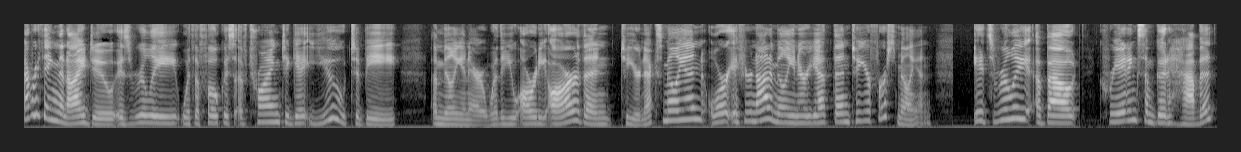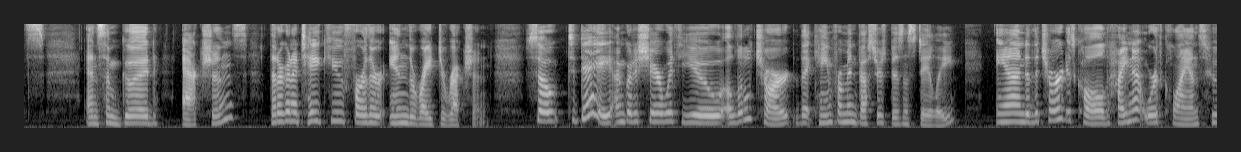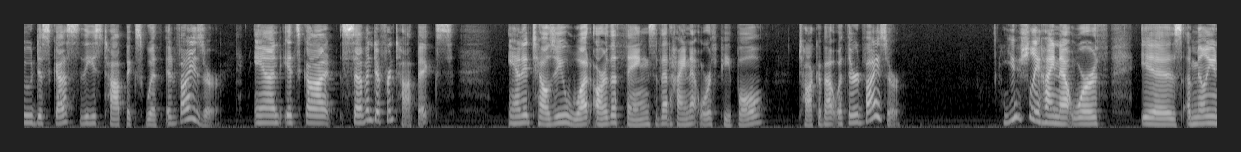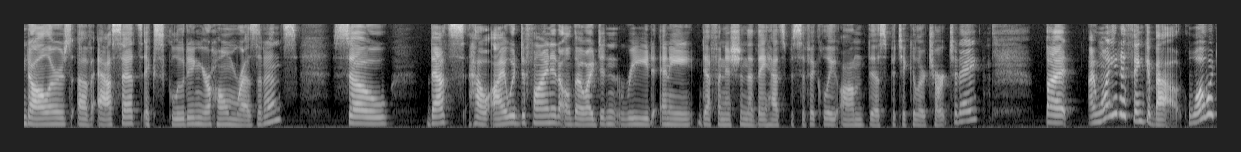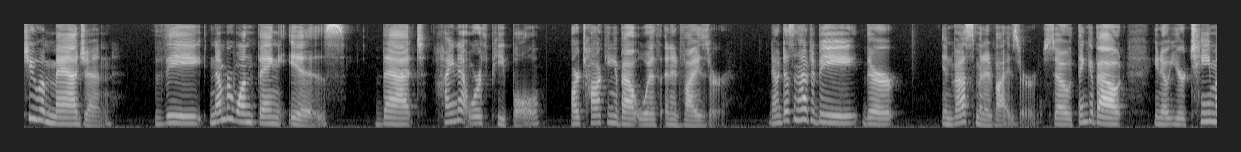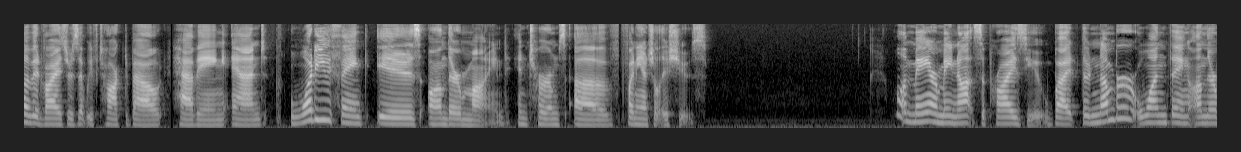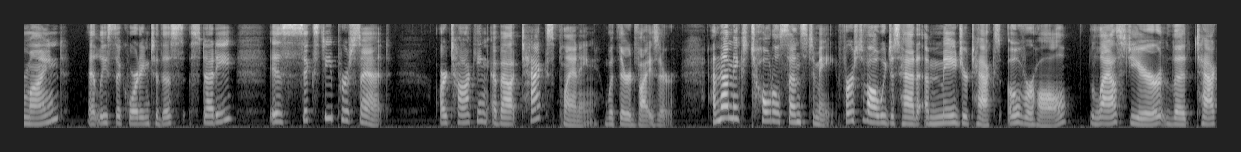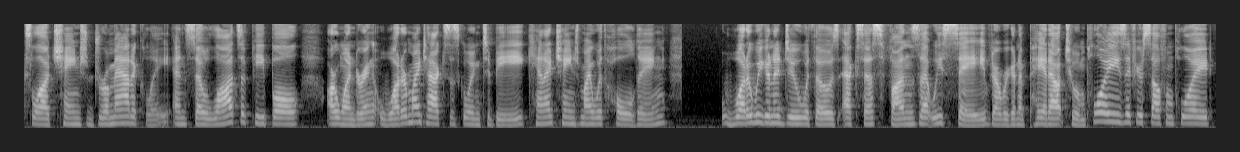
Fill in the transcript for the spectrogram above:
everything that I do is really with a focus of trying to get you to be a millionaire, whether you already are, then to your next million, or if you're not a millionaire yet, then to your first million. It's really about creating some good habits and some good actions that are going to take you further in the right direction. So, today I'm going to share with you a little chart that came from Investors Business Daily. And the chart is called High Net Worth Clients Who Discuss These Topics with Advisor. And it's got seven different topics. And it tells you what are the things that high net worth people talk about with their advisor. Usually, high net worth is a million dollars of assets excluding your home residence. So that's how I would define it, although I didn't read any definition that they had specifically on this particular chart today. But I want you to think about what would you imagine the number one thing is that high net worth people are talking about with an advisor. Now, it doesn't have to be their investment advisor. So think about, you know, your team of advisors that we've talked about having and what do you think is on their mind in terms of financial issues? Well, it may or may not surprise you, but the number one thing on their mind, at least according to this study, is 60% are talking about tax planning with their advisor. And that makes total sense to me. First of all, we just had a major tax overhaul. Last year, the tax law changed dramatically. And so lots of people are wondering what are my taxes going to be? Can I change my withholding? What are we going to do with those excess funds that we saved? Are we going to pay it out to employees if you're self employed?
